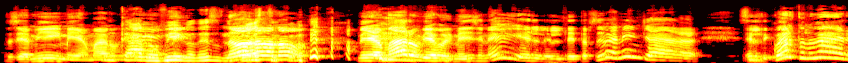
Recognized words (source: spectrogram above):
Entonces a mí me llamaron. Un carro, "Ey, me- fijo, de esos No, no, no. Me llamaron, viejo, y me dicen, hey, el, el de tercera ninja, el de cuarto lugar.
